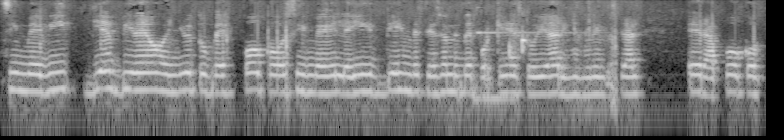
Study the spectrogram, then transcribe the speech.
Si me vi 10 videos en YouTube es poco, si me leí 10 investigaciones de por qué estudiar ingeniería industrial era poco.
